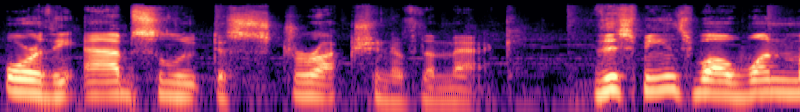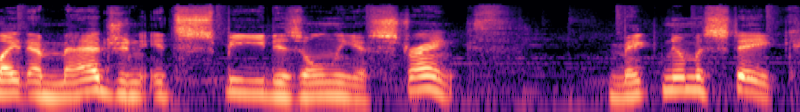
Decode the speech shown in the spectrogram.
or the absolute destruction of the mech. This means while one might imagine its speed is only a strength, make no mistake,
